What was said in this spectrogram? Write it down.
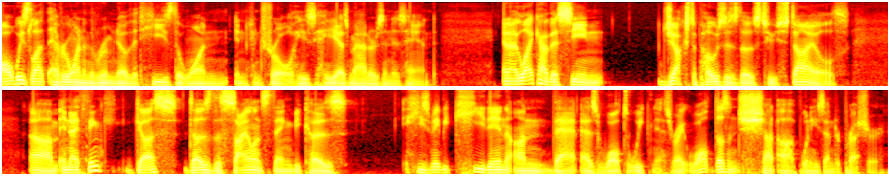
always let everyone in the room know that he's the one in control. He's he has matters in his hand, and I like how this scene juxtaposes those two styles. Um, and I think Gus does the silence thing because he's maybe keyed in on that as Walt's weakness, right? Walt doesn't shut up when he's under pressure.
